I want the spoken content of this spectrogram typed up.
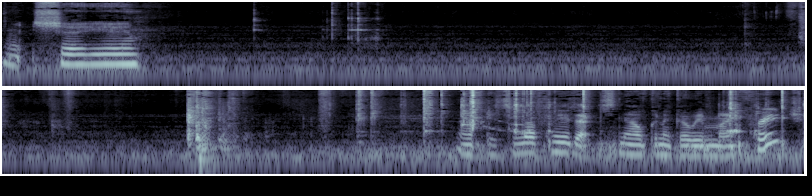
Let's show you. That is lovely. That's now going to go in my fridge.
